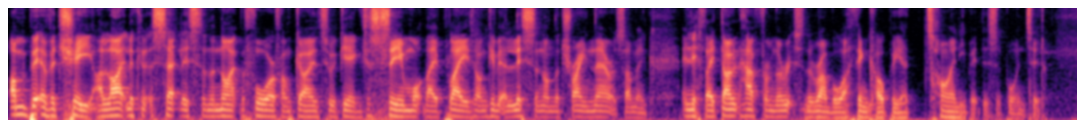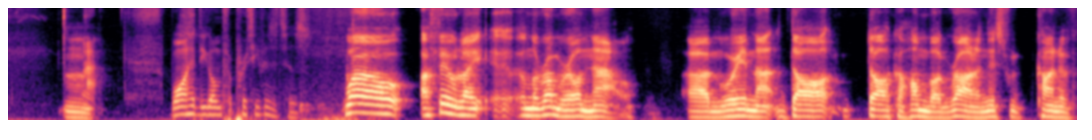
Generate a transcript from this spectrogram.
I'm a bit of a cheat. I like looking at the set list and the night before if I'm going to a gig, just seeing what they play. So I'll give it a listen on the train there or something. And if they don't have from the Ritz to the Rubble, I think I'll be a tiny bit disappointed. Matt, why have you gone for Pretty Visitors? Well, I feel like uh, on the run we're on now, um, we're in that dark, darker humbug run, and this would kind of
